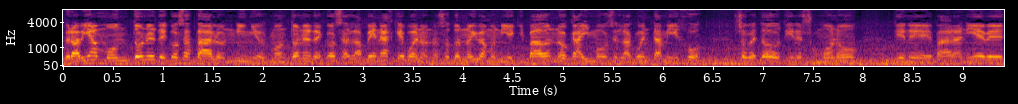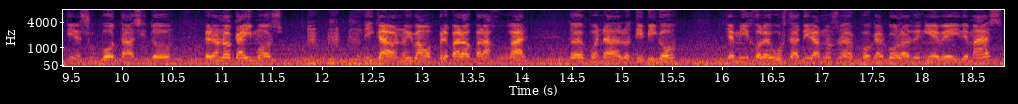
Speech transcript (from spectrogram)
pero había montones de cosas para los niños, montones de cosas. La pena es que, bueno, nosotros no íbamos ni equipados, no caímos en la cuenta. Mi hijo, sobre todo, tiene su mono, tiene para la nieve, tiene sus botas y todo, pero no caímos y claro, no íbamos preparados para jugar. Entonces, pues nada, lo típico, que a mi hijo le gusta tirarnos unas pocas bolas de nieve y demás.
